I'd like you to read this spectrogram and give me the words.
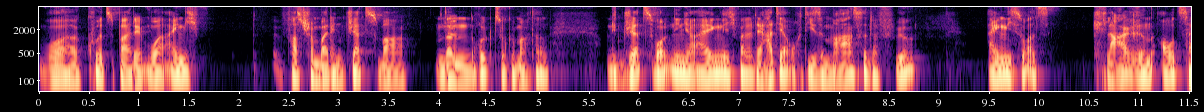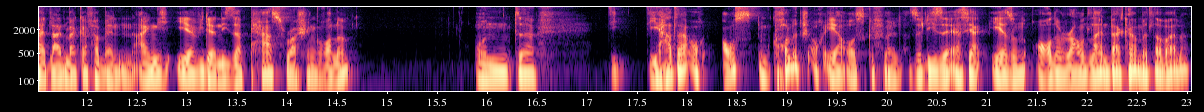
wo er kurz bei dem, wo er eigentlich fast schon bei den Jets war und dann einen Rückzug gemacht hat. Und die Jets wollten ihn ja eigentlich, weil der hat ja auch diese Maße dafür, eigentlich so als klareren Outside-Linebacker verwenden, eigentlich eher wieder in dieser Pass-Rushing-Rolle. Und äh, die, hat er auch aus, im College auch eher ausgefüllt. Also diese, er ist ja eher so ein All-Around-Linebacker mittlerweile,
